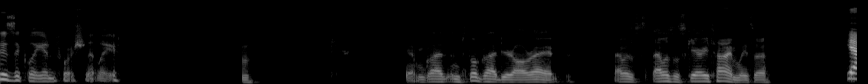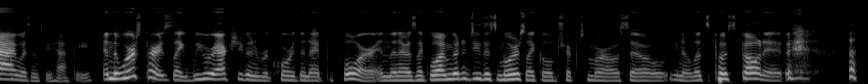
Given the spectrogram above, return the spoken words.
physically, unfortunately. Yeah, I'm glad. I'm still glad you're all right. That was that was a scary time, Lisa. Yeah, I wasn't too happy. And the worst part is like we were actually going to record the night before, and then I was like, well, I'm going to do this motorcycle trip tomorrow, so you know, let's postpone it. so,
